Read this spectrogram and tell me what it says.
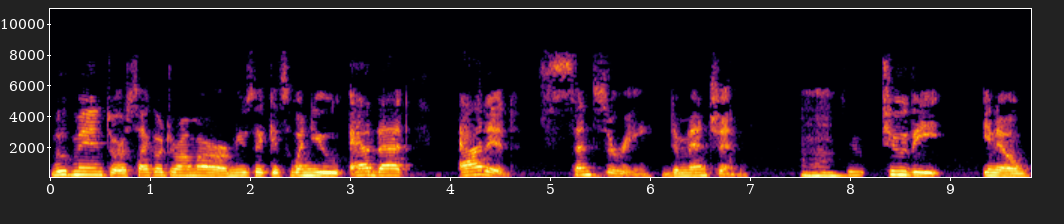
movement or psychodrama or music. It's when you add that added sensory dimension Mm-hmm. to, to the, you know,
